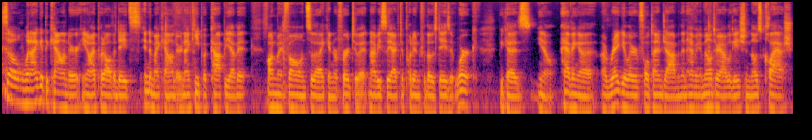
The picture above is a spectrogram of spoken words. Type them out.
so when I get the calendar, you know, I put all the dates into my calendar and I keep a copy of it on my phone so that I can refer to it. And obviously, I have to put in for those days at work because, you know, having a, a regular full time job and then having a military obligation, those clash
